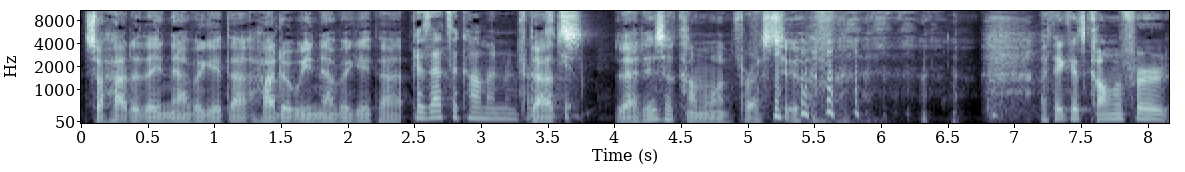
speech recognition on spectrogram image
So how do they navigate that? How do we navigate that? because that's a common one for us That's too. that is a common one for us too. I think it's common for.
